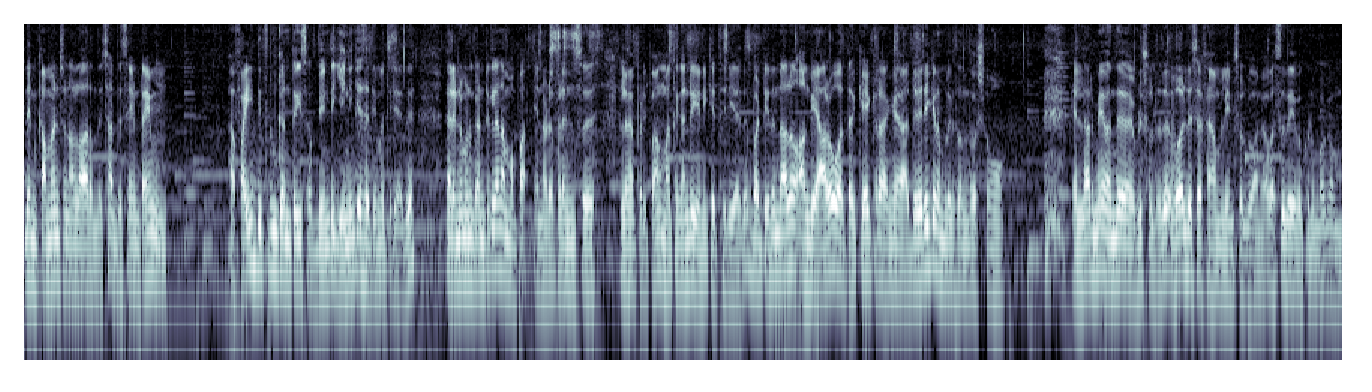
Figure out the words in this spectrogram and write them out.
தென் கமெண்ட்ஸும் நல்லா இருந்துச்சு. At the same time five different countries அப்படின்ட்டு எனக்கே சத்தியமாக தெரியாது. ரெண்டு மூணு கண்ட்ரியில் நம்ம பா என்னோடய ஃப்ரெண்ட்ஸு எல்லாமே படிப்பாங்க. மற்ற கண்ட்ரி எனக்கே தெரியாது. பட் இருந்தாலும் அங்கே யாரோ ஒருத்தர் கேட்குறாங்க அது வரைக்கும் நம்மளுக்கு சந்தோஷம். எல்லாருமே வந்து எப்படி சொல்கிறது வேர்ல்டு இஸ் எ ஃபேமிலின்னு சொல்லுவாங்க. வசுதெய்வ குடும்பகம்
